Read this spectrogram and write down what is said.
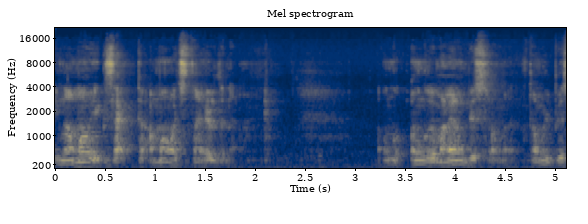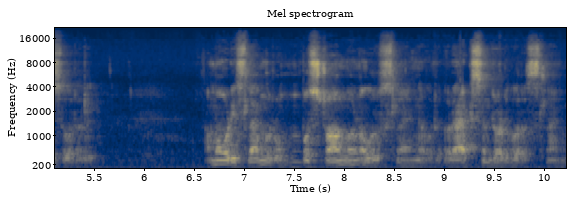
எங்கள் அம்மாவை எக்ஸாக்ட் அம்மா வச்சு தான் எழுதினேன். அவங்க அவங்க மலையாளம் பேசுகிறவங்க தமிழ் பேச வர்றது. அம்மாவுடைய ஸ்லாங் ரொம்ப ஸ்ட்ராங்கான ஒரு ஸ்லாங் ஒரு ஒரு ஆக்சென்டோட வர ஸ்லாங்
